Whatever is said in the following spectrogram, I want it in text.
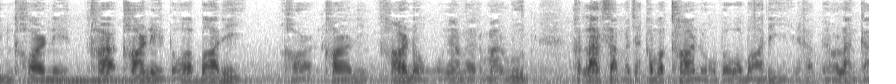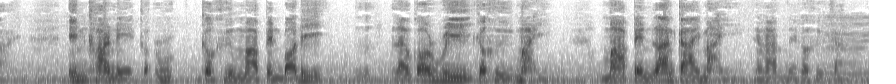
incarnate car carnate แปลว่า body car car นี่ carnal เนี่ยมามา root ลากศัพท์มาจากคำว่า carnal แปลว่า body นะครับแปลว่าร่างกาย incarnate ก็ก็คือมาเป็น body แล้วก็ re ก็คือใหม่ มาเป็นร่างกายใหม่นะครับนี่ก็คือการอืม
